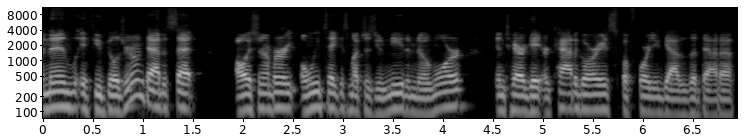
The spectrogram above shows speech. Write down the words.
And then if you build your own data set, always remember only take as much as you need and no more. Interrogate your categories before you gather the data.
